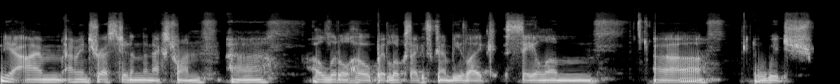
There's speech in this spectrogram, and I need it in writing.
yeah, I'm I'm interested in the next one. Uh, a little hope. It looks like it's going to be like Salem, uh, witch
